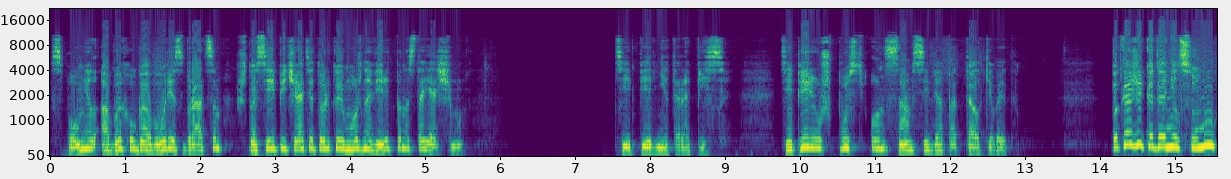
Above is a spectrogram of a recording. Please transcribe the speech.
Вспомнил об их уговоре с братцем, что сей печати только и можно верить по-настоящему. Теперь не торопись. Теперь уж пусть он сам себя подталкивает. «Покажи-ка, Данил, суму,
